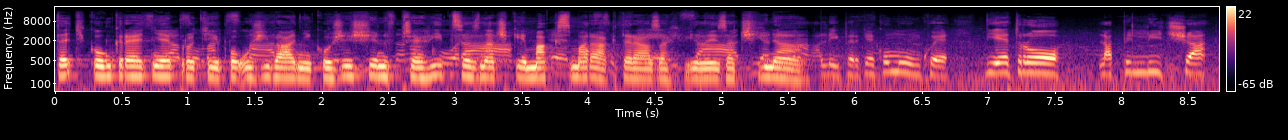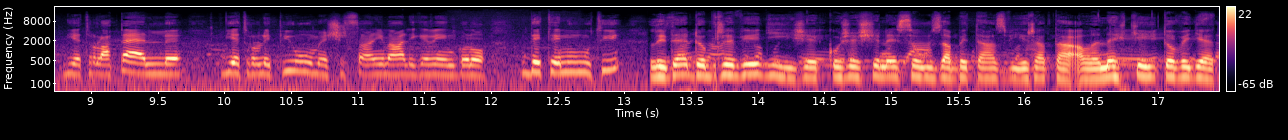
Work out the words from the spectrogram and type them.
Teď konkrétně proti používání kožešin v přehlídce značky Max Mara, která za chvíli začíná la pelliccia dietro la pelle, dietro le piume, ci sono animali che vengono detenuti. Lidé dobře vědí, že kožešiny jsou zabitá zvířata, ale nechtějí to vidět.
